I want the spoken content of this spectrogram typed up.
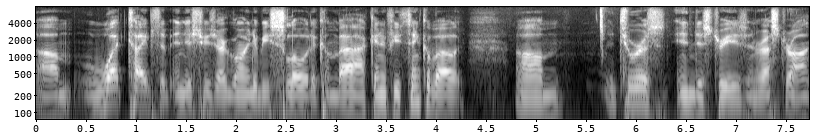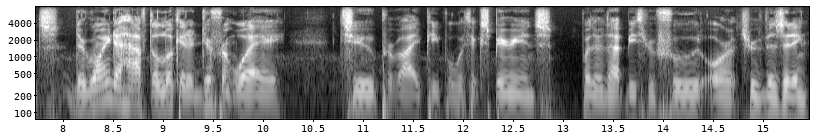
um, what types of industries are going to be slow to come back. And if you think about um, tourist industries and restaurants, they're going to have to look at a different way to provide people with experience, whether that be through food or through visiting.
